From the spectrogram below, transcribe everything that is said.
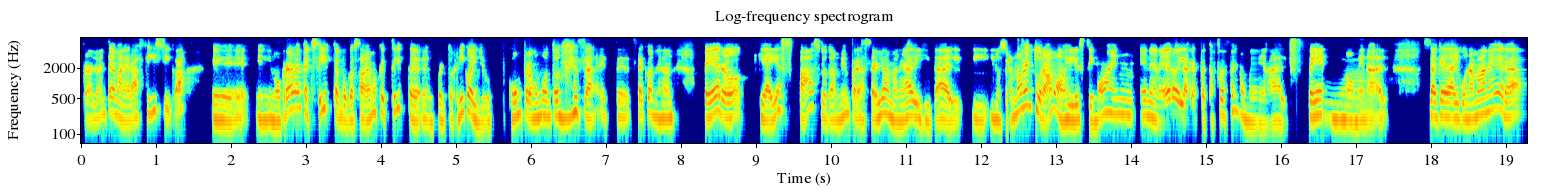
probablemente de manera física, eh, y no probablemente existe, porque sabemos que existe en Puerto Rico y yo compro un montón de esas este, second hand, pero que hay espacio también para hacerlo de manera digital. Y, nosotros nos aventuramos y lo hicimos en, en, enero y la respuesta fue fenomenal, fenomenal. O sea que de alguna manera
